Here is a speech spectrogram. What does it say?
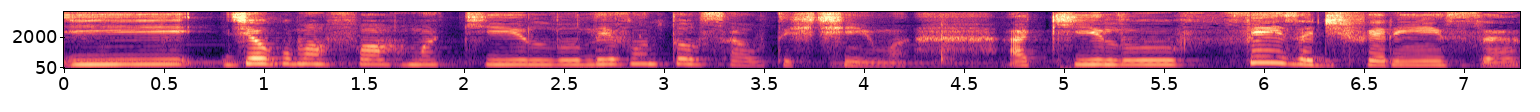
E de alguma forma aquilo levantou sua autoestima, aquilo fez a diferença.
